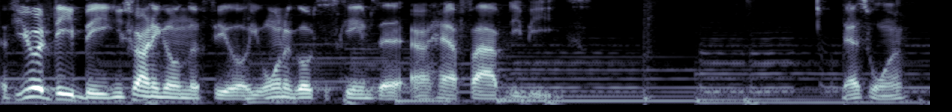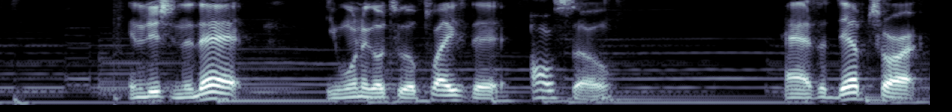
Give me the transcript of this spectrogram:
If you're a DB, you're trying to go in the field, you want to go to schemes that have five DBs. That's one. In addition to that, you want to go to a place that also has a depth chart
